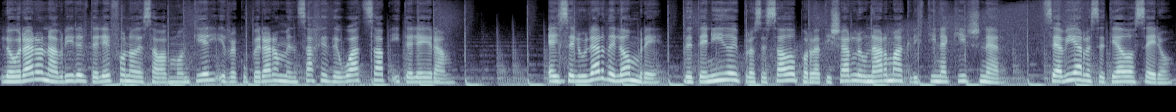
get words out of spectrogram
Lograron abrir el teléfono de Sabac Montiel y recuperaron mensajes de WhatsApp y Telegram. El celular del hombre, detenido y procesado por gatillarle un arma a Cristina Kirchner, se había reseteado a cero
